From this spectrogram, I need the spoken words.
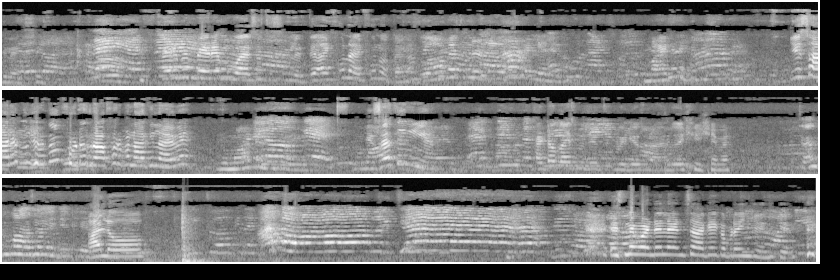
गैलेक्सी फिर भी मेरे मोबाइल से तस्वीर लेते हैं आईफोन आईफोन होता है ना ये सारे मुझे तो फोटोग्राफर बना के लाए हुए। इज़्ज़त ही नहीं है। हटो गाइस मुझे वीडियो बनाने दो शीशे में। चल तुम आ जाओ ये देख हेलो। इसने वंडरलैंड से आके कपड़े ही चेंज किए।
